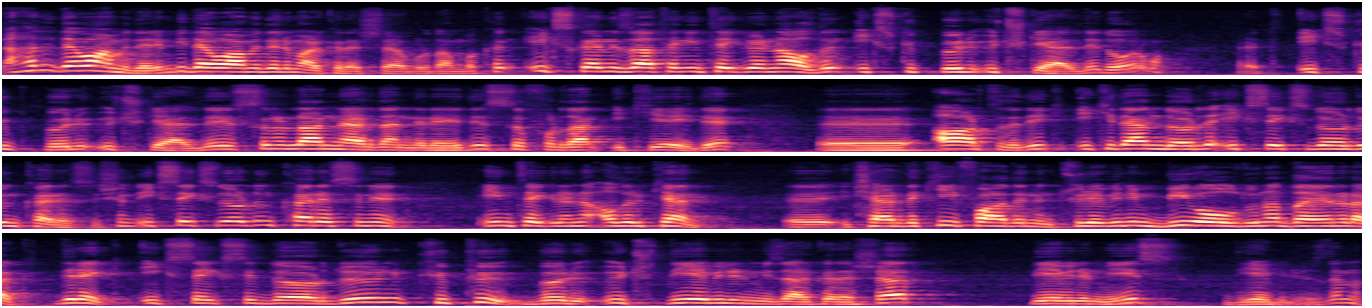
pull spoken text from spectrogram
hadi devam edelim. Bir devam edelim arkadaşlar buradan bakın. x karenin zaten integralini aldın. x küp bölü 3 geldi. Doğru mu? Evet. x küp bölü 3 geldi. Sınırlar nereden nereydi? Sıfırdan 2'yeydi. Ee, artı dedik. 2'den 4'e x eksi 4'ün karesi. Şimdi x eksi 4'ün karesini integralini alırken e, içerideki ifadenin türevinin 1 olduğuna dayanarak direkt x eksi 4'ün küpü bölü 3 diyebilir miyiz arkadaşlar? Diyebilir miyiz? Diyebiliriz değil mi?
